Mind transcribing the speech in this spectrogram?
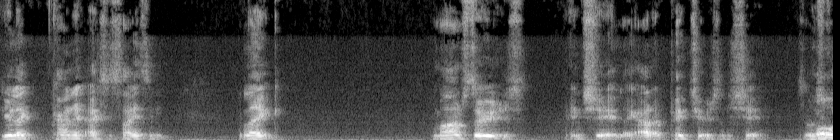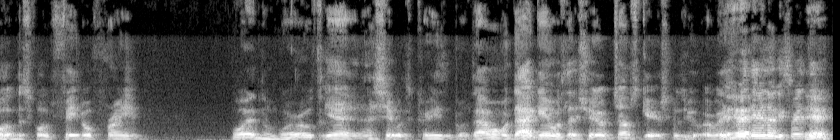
you're like kind of exercising, like monsters and shit, like out of pictures and shit. So it's Whoa. called it's called Fatal Frame. What in the world? Yeah, that shit was crazy, bro. That one, that game was like straight up jump scares because you. It's Yeah. right there. Look, it's right Yeah. there.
